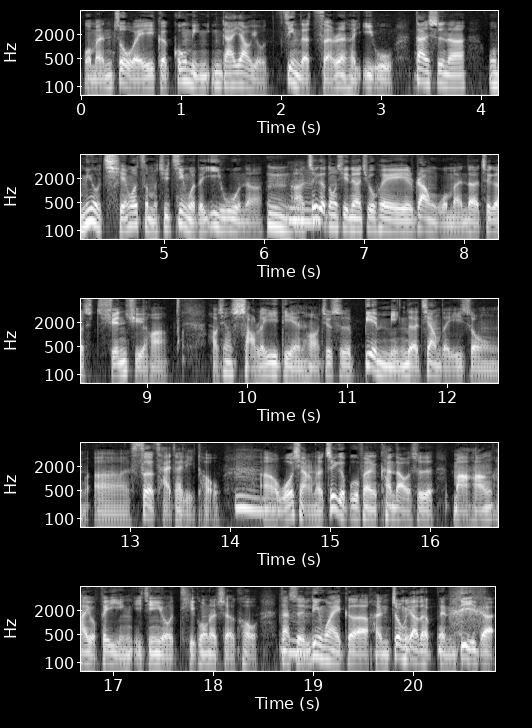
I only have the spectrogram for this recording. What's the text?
我们作为一个公民应该要有尽的责任和义务，但是呢，我没有钱，我怎么去尽我的义务呢？嗯啊，这个东西呢，就会让我们的这个选举哈，好像少了一点哈，就是便民的这样的一种呃色彩在里头。嗯啊，我想呢，这个部分看到是马航还有飞营已经有提供了折扣，但是另外一个很重要的本地的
